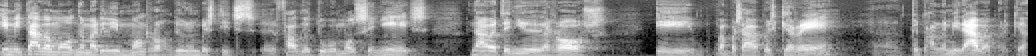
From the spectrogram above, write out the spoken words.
imitava molt de Marilyn Monroe, d'un vestits eh, falda tubo molt senyits, anava tenyida d'arròs, i quan passava pel carrer eh, tothom la mirava, perquè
